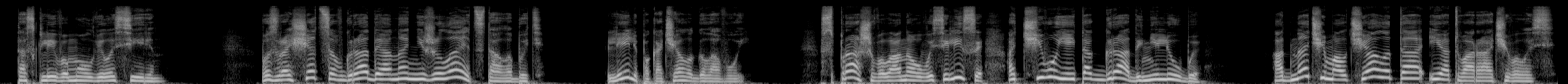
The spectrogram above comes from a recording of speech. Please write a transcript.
— тоскливо молвила Сирин. Возвращаться в Грады она не желает, стало быть. Леля покачала головой. Спрашивала она у Василисы, отчего ей так Грады не любы. Одначе молчала та и отворачивалась.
